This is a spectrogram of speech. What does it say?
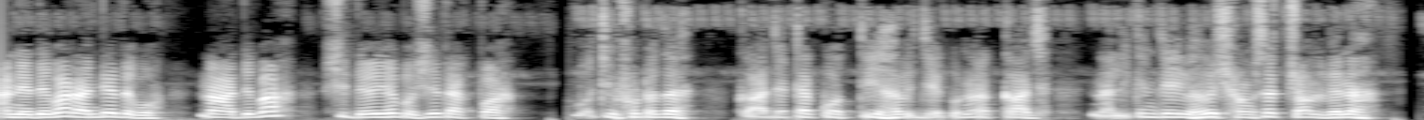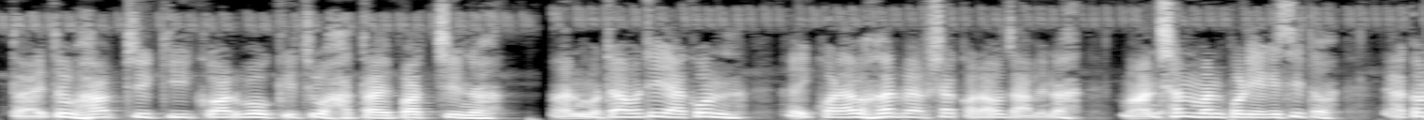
আনে দেবা রান্ধিয়ে দেবো। না দেবা, সিধে হয়ে বসে থাকবা। বলছি, ফুটো দা, কাজ একটা করতেই হবে, যে কোনো কাজ। নাহলে কিন্তু এইভাবে সংসার চলবে না। তাই তো ভাবছি, কি করব? কিছু হাতায় পাচ্ছি না। আর মোটামুটি এখন এই কড়া ভাঙার ব্যবসা করাও যাবে না। মান সম্মান পড়ে গেছি তো। এখন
